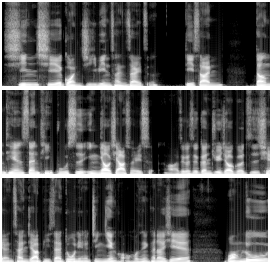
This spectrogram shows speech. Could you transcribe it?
心血管疾病参赛者，第三，当天身体不适硬要下水者啊，这个是根据焦哥之前参加比赛多年的经验吼，或者你看到一些网络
